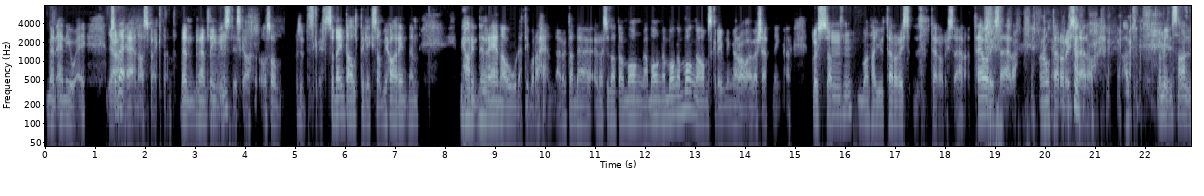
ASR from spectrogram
men anyway. Ja. Så det är en aspekten. Den rent Mhm. lingvistiska och som skrift. Så det är inte alltid liksom, vi har inte den vi har inte det rena ordet i våra händer utan det är resultat av många, många, många, många omskrivningar och översättningar. Plus att Mhm. man har ju terroris terrorisera, teorisera, har nog terrorisera att Jag minns han.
